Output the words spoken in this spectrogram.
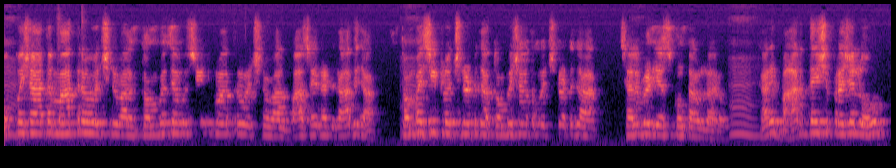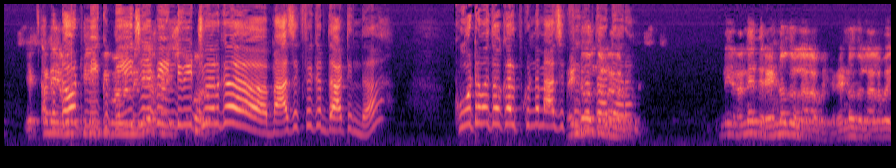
ముప్పై శాతం మాత్రమే వచ్చిన వాళ్ళకి తొంభై తొమ్మిది సీట్లు మాత్రం వచ్చిన వాళ్ళు పాస్ అయినట్టు కాదుగా. తొంభై సీట్లు వచ్చినట్టుగా తొంభై శాతం వచ్చినట్టుగా సెలబ్రేట్ చేసుకుంటా ఉన్నారు. కానీ భారతదేశ ప్రజలు ఎక్కడ బీజేపీ ఇండివిజువల్గా మ్యాజిక్ ఫిగర్ దాటిందా? కూటమితో కలుపుకుంటే మ్యాజిక్ రెండు ఫిగర్ వందల దాటారా నలభై. నేను అనేది రెండు వందల నలభై రెండు వందల నలభై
